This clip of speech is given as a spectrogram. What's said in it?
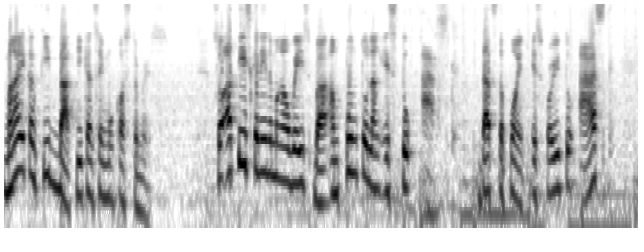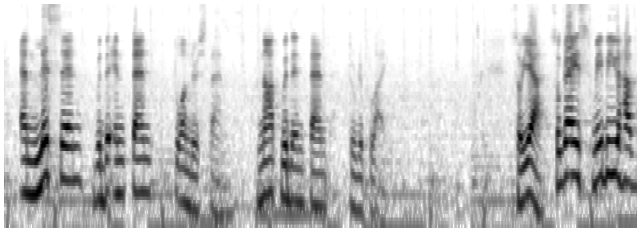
mga kag feedback gikan sa imong customers. So at least kanina mga ways ba, ang punto lang is to ask. That's the point, is for you to ask and listen with the intent to understand, not with intent to reply. So yeah. So guys, maybe you have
